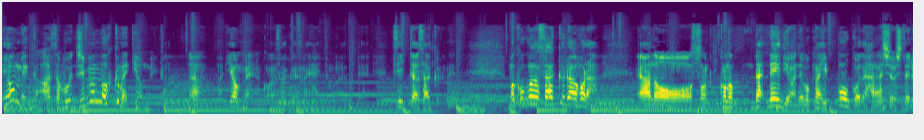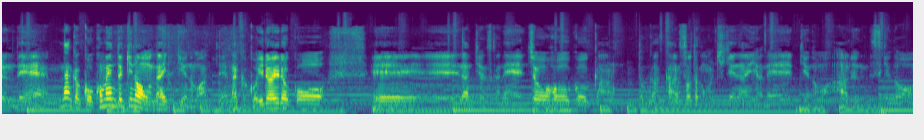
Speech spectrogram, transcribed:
4名か。あ、そう、自分も含めて4名か。うん。4名このサークルに入ってもらって。ツイッターサークルね。まあ、ここのサークルはほら、あのー、そこのレイディはね、僕が一方向で話をしてるんで、なんかこうコメント機能もないっていうのもあって、なんかこういろいろこう、えー、なんていうんですかね、情報交換とか感想とかも聞けないよねっていうのもあるんですけど、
